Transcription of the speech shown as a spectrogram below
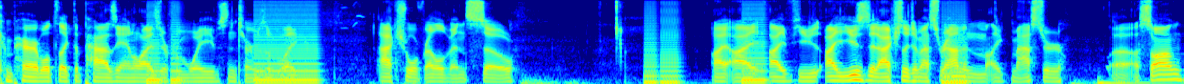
comparable to like the PAZ analyzer from Waves in terms of like actual relevance. So I I I've used I used it actually to mess around and like master uh, a song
